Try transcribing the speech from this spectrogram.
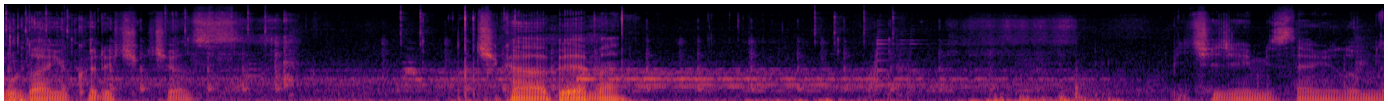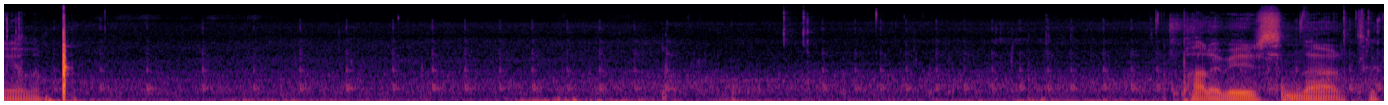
Buradan yukarı çıkacağız. Çık abi hemen. İçeceğimizden yudumlayalım. Para verirsin de artık.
